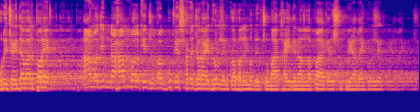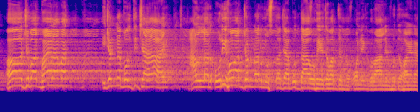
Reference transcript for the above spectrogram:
পরিচয় দেওয়ার পরে আহমদ ইবনে হাম্বলকে যুবক বুকের সাথে জড়ায় ধরলেন, কপালের মধ্যে চুমা খাই দেন, আল্লাহ পাকের শুক্রিয়া আদায় করলেন। ও যুবক ভাইয়ার আমার এই জন্য বলতে চাই, আল্লাহর অলি হওয়ার জন্য আর মুস্তাজাবু দাও হয়ে যাওয়ার জন্য অনেক বড় আলেম হতে হয় না।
